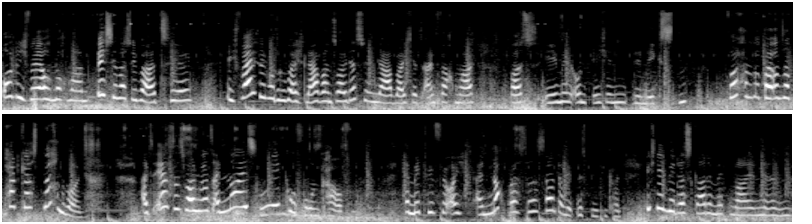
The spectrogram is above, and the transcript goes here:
Und ich will auch noch mal ein bisschen was über erzählen. Ich weiß nicht, worüber ich labern soll, deswegen laber ich jetzt einfach mal, was Emil und ich in den nächsten Wochen bei unserem Podcast machen wollen. Als erstes wollen wir uns ein neues Mikrofon kaufen, damit wir für euch ein noch besseres Sounderlebnis bieten können. Ich nehme mir das gerade mit meinen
